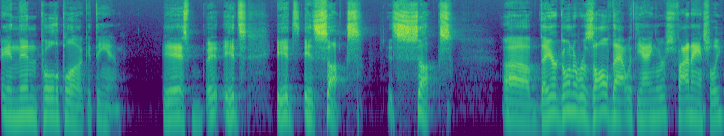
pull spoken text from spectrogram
and then pull the plug at the end. It's it, it's it's it sucks. It sucks. Uh, they are going to resolve that with the anglers financially.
